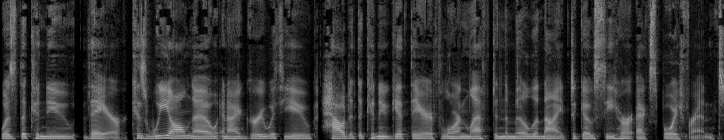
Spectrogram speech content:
was the canoe there? Because we all know, and I agree with you, how did the canoe get there if Lauren left in the middle of the night to go see her ex boyfriend?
